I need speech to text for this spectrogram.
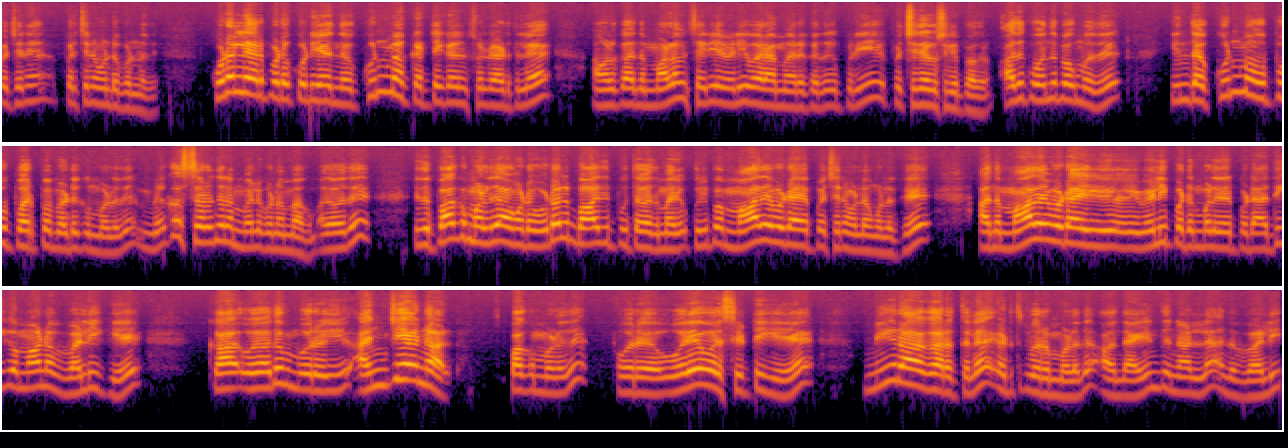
பிரச்சனை பிரச்சனை உண்டு பண்ணுது. குடலில் ஏற்படக்கூடிய இந்த குண்ம கட்டிகள்னு சொல்கிற இடத்துல அவங்களுக்கு அந்த மலம் சரியாக வெளியே வராமல் இருக்கிறதுக்கு பெரிய பிரச்சனையாக சொல்லி பார்க்குறோம். அதுக்கு வந்து பார்க்கும்போது இந்த குண்ம உப்பு பருப்பம் எடுக்கும் பொழுது மிக சிறந்த முறையில் குணமாகும். அதாவது இது பார்க்கும் பொழுது அவங்களோட உடல் பாதிப்பு தகுந்த மாதிரி குறிப்பாக மாதவிடாய் பிரச்சனை உள்ளவங்களுக்கு அந்த மாதவிடாய் வெளிப்படும் பொழுது ஏற்பட அதிகமான வலிக்கு கா அதாவது ஒரு அஞ்சே நாள் பார்க்கும் பொழுது ஒரு ஒரே ஒரு சிட்டிகையை நீராகாரத்தில் எடுத்துகிட்டு வரும் பொழுது அந்த ஐந்து நாளில் அந்த வலி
